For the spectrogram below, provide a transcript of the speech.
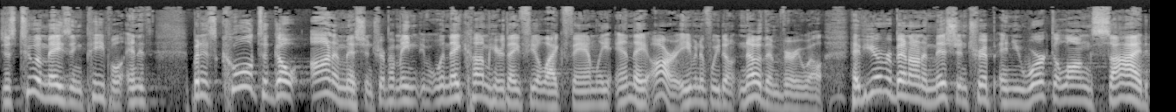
Just two amazing people. And it's, but it's cool to go on a mission trip. I mean, when they come here, they feel like family, and they are, even if we don't know them very well. Have you ever been on a mission trip and you worked alongside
